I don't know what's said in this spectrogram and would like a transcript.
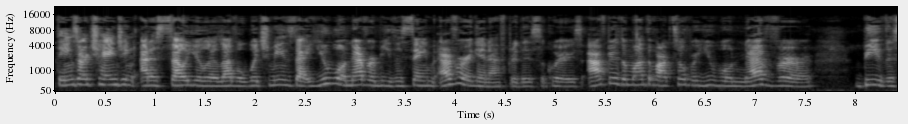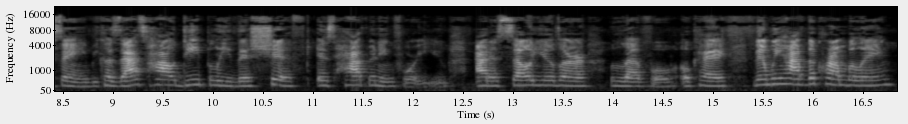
Things are changing at a cellular level, which means that you will never be the same ever again after this, Aquarius. After the month of October, you will never be the same because that's how deeply this shift is happening for you at a cellular level, okay? Then we have the crumbling,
